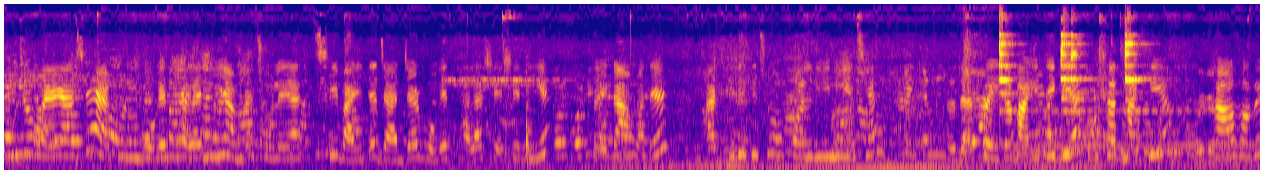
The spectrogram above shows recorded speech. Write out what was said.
পুজো হয়ে গেছে। ভোগের থালা নিয়ে আমরা চলে যাচ্ছি বাড়িতে। যার যার ভোগের থালা শেষে নিয়ে। তো এটা আমাদের। আর দিদি কিছু ফল নিয়ে নিয়েছে। তো দেখো, এটা বাড়িতে গিয়ে প্রসাদ মাখিয়ে খাওয়া হবে,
